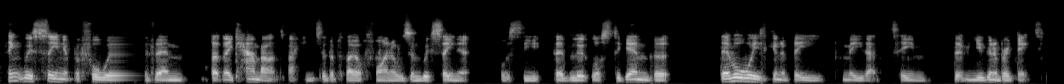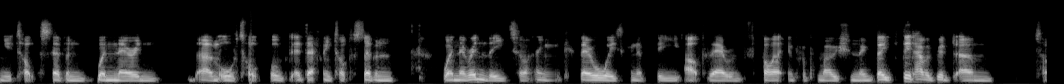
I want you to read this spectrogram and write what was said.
I think we've seen it before with them that they can bounce back into the playoff finals, and we've seen it. Obviously, they've lost again, but they're always going to be for me that team that you're going to predict in your top seven when they're in, um, or top, or definitely top seven when they're in league. So I think they're always going to be up there and fighting for promotion. They, they did have a good um, t-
